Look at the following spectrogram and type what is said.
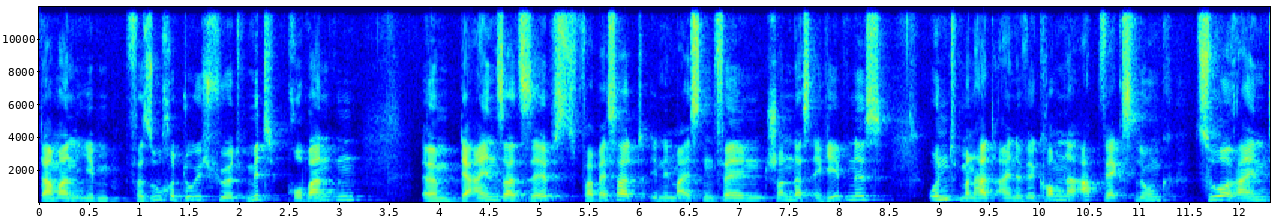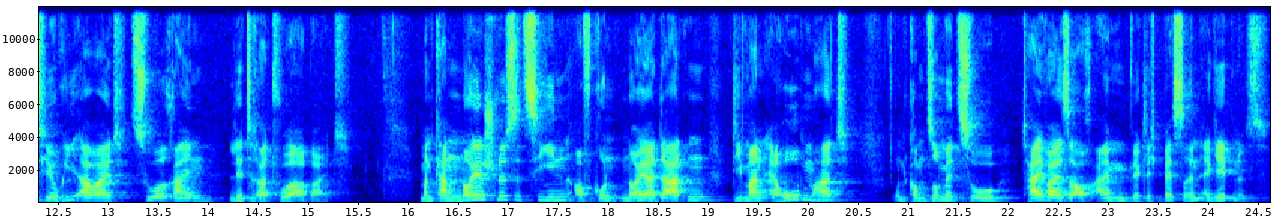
da man eben Versuche durchführt mit Probanden. Ähm, der Einsatz selbst verbessert in den meisten Fällen schon das Ergebnis und man hat eine willkommene Abwechslung zur reinen Theoriearbeit, zur reinen Literaturarbeit. Man kann neue Schlüsse ziehen aufgrund neuer Daten, die man erhoben hat und kommt somit zu teilweise auch einem wirklich besseren Ergebnis.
